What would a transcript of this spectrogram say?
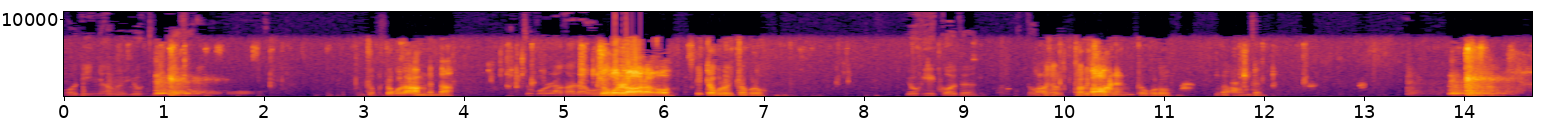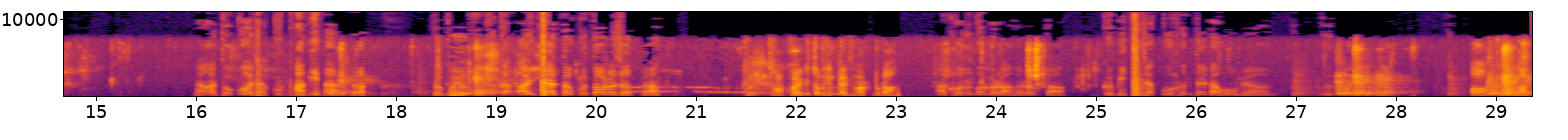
어디 있냐면 여기 쭉, 쭉 올라가면 된다. 쭉 올라가다 보면 쭉 올라가라고. 이쪽으로, 이쪽으로. 여기 있거든 또 어, 저, 저기 어. 초반에 있는 쪽으로 올라가면 돼. 양아 덕구가 자꾸 방해한다 덕구 여기 끝까 아야 덕구 떨어졌다 그, 저 걸기 좀 힘든 생각보다. 아 거는 거 별로 안 어렵다 그 밑에 자꾸 흔들다 보면 그 걸린다 어, 그건 맞아.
